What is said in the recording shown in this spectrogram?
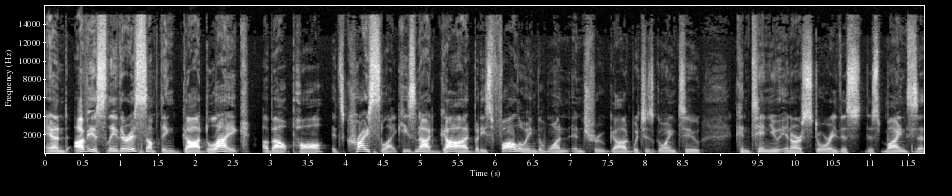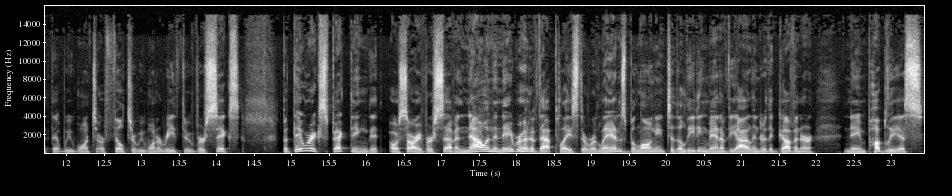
And obviously, there is something godlike about Paul. It's Christ like. He's not God, but he's following the one and true God, which is going to continue in our story, this, this mindset that we want to, or filter we want to read through. Verse 6 but they were expecting that, oh, sorry, verse 7 Now in the neighborhood of that place there were lands belonging to the leading man of the island, or the governor, named Publius,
